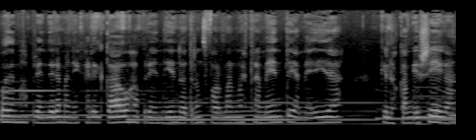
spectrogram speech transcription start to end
Podemos aprender a manejar el caos aprendiendo a transformar nuestra mente a medida que los cambios llegan.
